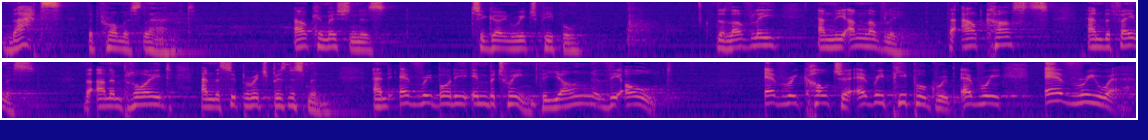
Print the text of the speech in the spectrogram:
That's the promised land. Our commission is to go and reach people the lovely and the unlovely, the outcasts and the famous, the unemployed and the super rich businessmen, and everybody in between, the young, the old, every culture, every people group, every everywhere.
